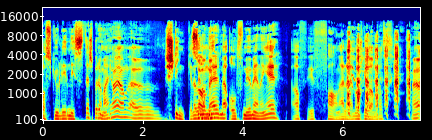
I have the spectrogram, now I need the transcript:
Maskulinister, spør du meg. Ja, ja, men det er jo Stinkende Synonym. damer med altfor mye meninger. Ja, fy faen, jeg er lei norske damer, ass. ja.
